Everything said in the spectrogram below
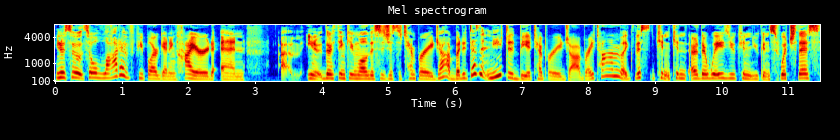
you know, so so a lot of people are getting hired and um, you know they're thinking well this is just a temporary job but it doesn't need to be a temporary job right tom like this can can are there ways you can you can switch this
